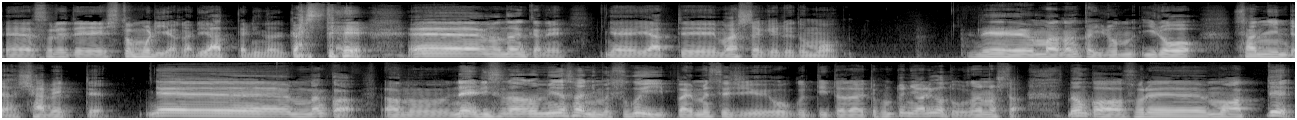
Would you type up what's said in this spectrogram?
えー、それで一盛り上がりあったりなんかして、えー、まあなんかね、えやってましたけれども、で、まあなんかいろん、色、三人で喋って、で、なんか、あのね、リスナーの皆さんにもすごいいっぱいメッセージを送っていただいて本当にありがとうございました。なんか、それもあって、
